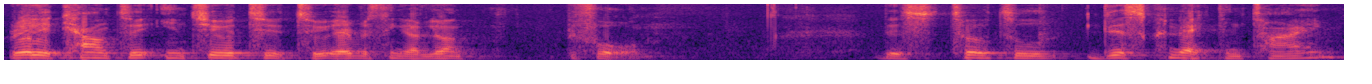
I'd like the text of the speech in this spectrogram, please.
really counterintuitive to everything I've learned before. This total disconnect in time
